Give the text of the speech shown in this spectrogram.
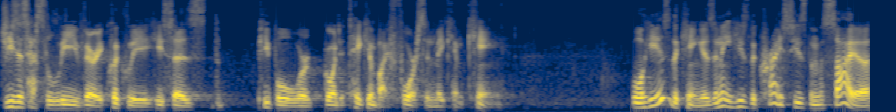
Jesus has to leave very quickly. He says the people were going to take him by force and make him king. Well, he is the king, isn't he? He's the Christ, he's the Messiah.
